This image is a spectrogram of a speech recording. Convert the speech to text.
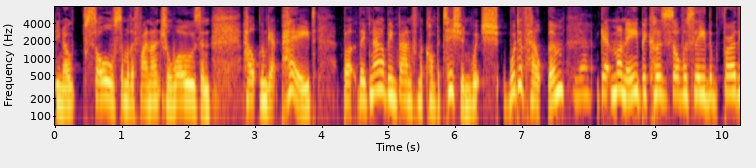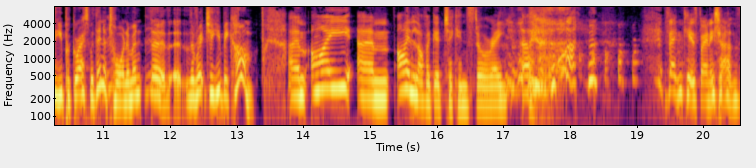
you know, solve some of the financial woes and help them get paid but they've now been banned from a competition which would have helped them yeah. get money because obviously the further you progress within a tournament, the the, the richer you become. Um, I um, I love a good chicken story. Venky's by any chance?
